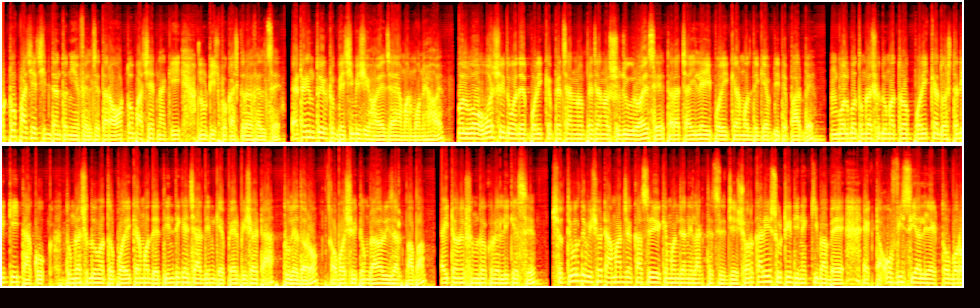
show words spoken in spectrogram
অটো পাসের সিদ্ধান্ত নিয়ে ফেলছে। তারা অটো পাসের নাকি নোটিশ প্রকাশ করে ফেলছে। এটা কিন্তু একটু বেশি বেশি হয়ে যায় আমার মনে হয়। বলব, অবশ্যই তোমাদের পরীক্ষা পেছানো, পেছানোর সুযোগ রয়েছে। তারা চাইলে এই পরীক্ষার মধ্যে গ্যাপ দিতে পারবে। আমি বলব, তোমরা শুধুমাত্র পরীক্ষা দশ তারিখেই থাকুক। তোমরা শুধুমাত্র পরীক্ষার মধ্যে তিন থেকে চার দিন গ্যাপের বিষয়টা তুলে ধরো। অবশ্যই তোমরা রেজাল্ট পাবা। এইটা অনেক সুন্দর করে লিখেছে। সত্যি বলতে বিষয়টা আমার যে কাছে কেমন জানি লাগতেছে যে, সরকারি ছুটির দিনে কীভাবে একটা অফিসিয়ালি একটা বড়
